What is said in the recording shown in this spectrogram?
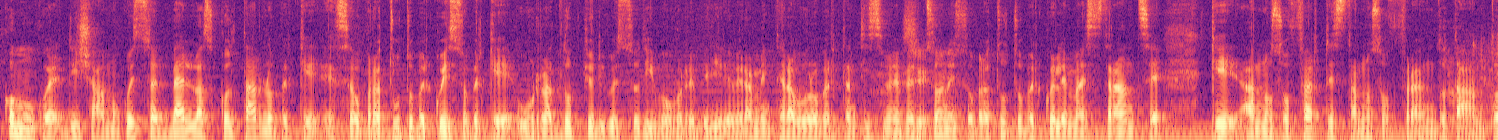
Comunque, diciamo, questo è bello ascoltarlo perché, e soprattutto per questo, perché un raddoppio di questo tipo vorrebbe dire veramente lavoro per tantissime persone, sì. soprattutto per quelle maestranze che hanno sofferto e stanno soffrendo tanto.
